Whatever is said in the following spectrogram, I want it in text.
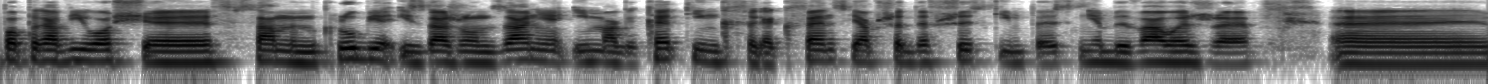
poprawiło się w samym klubie i zarządzanie, i marketing, frekwencja przede wszystkim. To jest niebywałe, że, e,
